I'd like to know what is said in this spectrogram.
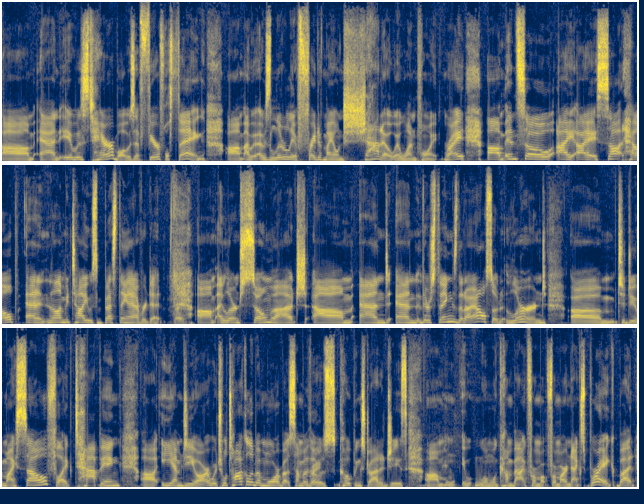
Um, um, and it was terrible. It was a fearful thing. Um, I, I, was literally afraid of my own shadow at one point, right? Um, and so I, I, sought help, and let me tell you, it was the best thing I ever did. Right. Um, I learned so much, um, and and there's things that I also learned um, to do myself, like tapping, uh, EMDR, which we'll talk a little bit more about some of right. those coping strategies when we come back from from our next break. But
